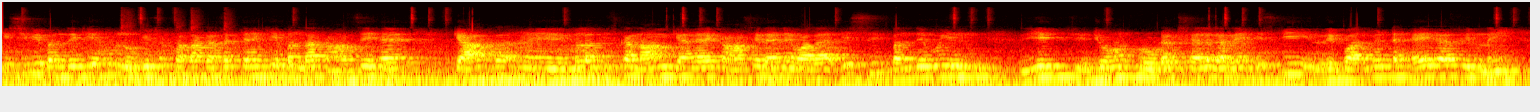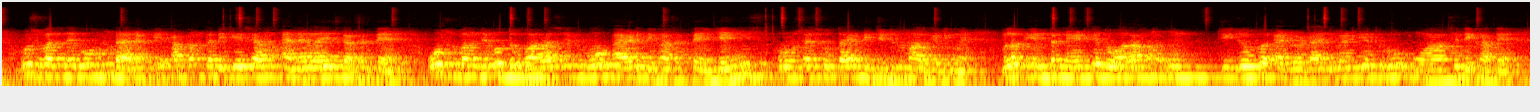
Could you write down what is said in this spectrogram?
किसी भी बंदे की हम लोकेशन पता कर सकते हैं कि बंदा कहाँ से है क्या मतलब इसका नाम क्या है कहाँ से रहने वाला है इस बंदे को ये ये जो हम प्रोडक्ट सेल कर रहे हैं इसकी रिक्वायरमेंट है या फिर नहीं उस बंदे को हम डायरेक्टली अपन तरीके से हम एनालाइज कर सकते हैं। उस बंदे को दोबारा से वो ऐड दिखा सकते हैं। यही प्रोसेस होता है डिजिटल मार्केटिंग में। मतलब इंटरनेट के द्वारा हम उन चीज़ों को एडवर्टाइजमेंट के थ्रू वहाँ से दिखाते हैं।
